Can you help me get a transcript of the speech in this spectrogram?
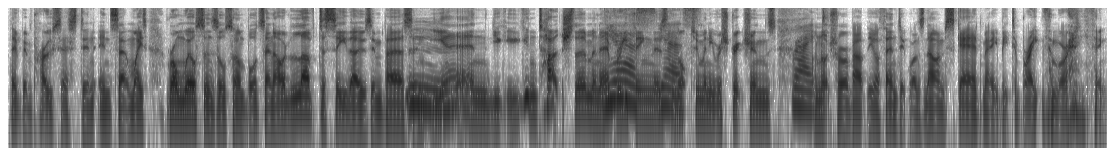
they've been processed in, in certain ways. Ron Wilson's also on board saying, "I would love to see those in person." Yeah, and you you can touch them and everything. Yes, There's not too many restrictions. Right. I'm not sure about the authentic ones. Now I'm scared maybe to break them or anything.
